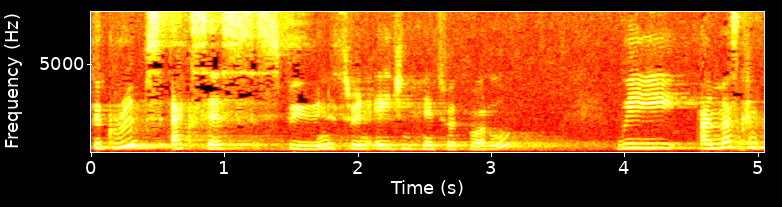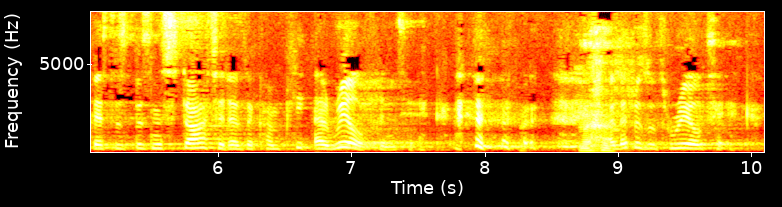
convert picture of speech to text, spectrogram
The groups access Spoon through an agent network model. We, I must confess, this business started as a, complete, a real fintech, and that was with real tech,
